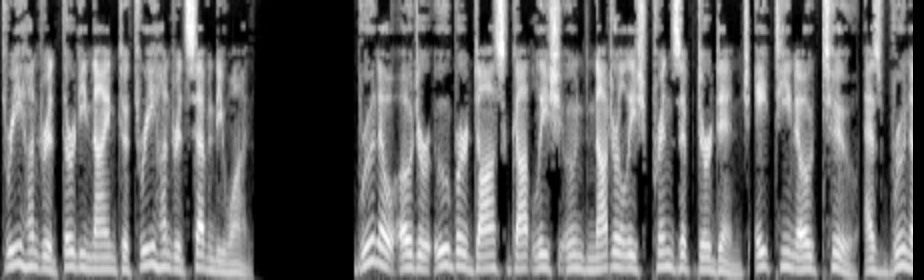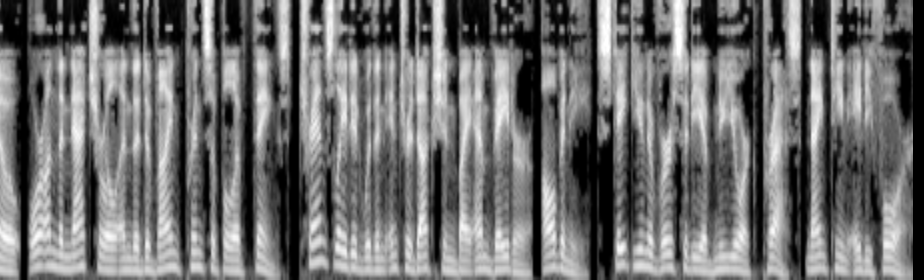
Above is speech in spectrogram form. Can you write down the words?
339–371. Bruno Oder über das Göttliche und Natürliche Prinzip der Dinge 1802 as Bruno, or On the Natural and the Divine Principle of Things, translated with an introduction by M. Vater, Albany, State University of New York Press 1984.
